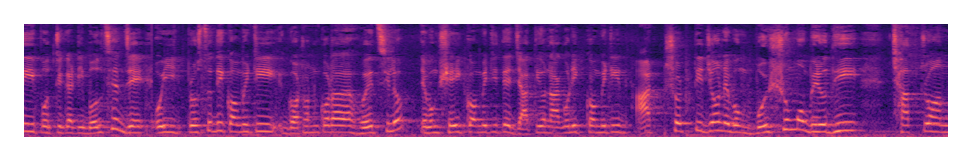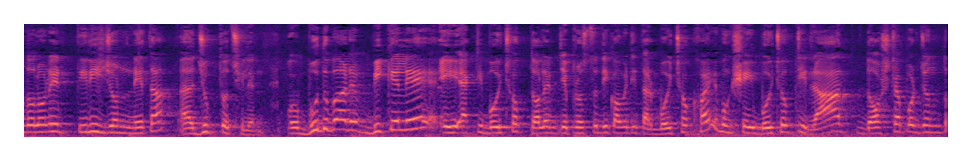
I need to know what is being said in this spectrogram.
দিয়ে পত্রিকাটি বলছেন যে ওই প্রস্তুতি কমিটি গঠন করা হয়েছিল এবং সেই কমিটিতে জাতীয় নাগরিক কমিটির আটষট্টি জন এবং বৈষম্য বিরোধী ছাত্র আন্দোলনের তিরিশ জন নেতা যুক্ত ছিলেন। বুধবার বিকেলে এই একটি বৈঠক, দলের যে প্রস্তুতি কমিটি তার বৈঠক হয় এবং সেই বৈঠকটি রাত দশটা পর্যন্ত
